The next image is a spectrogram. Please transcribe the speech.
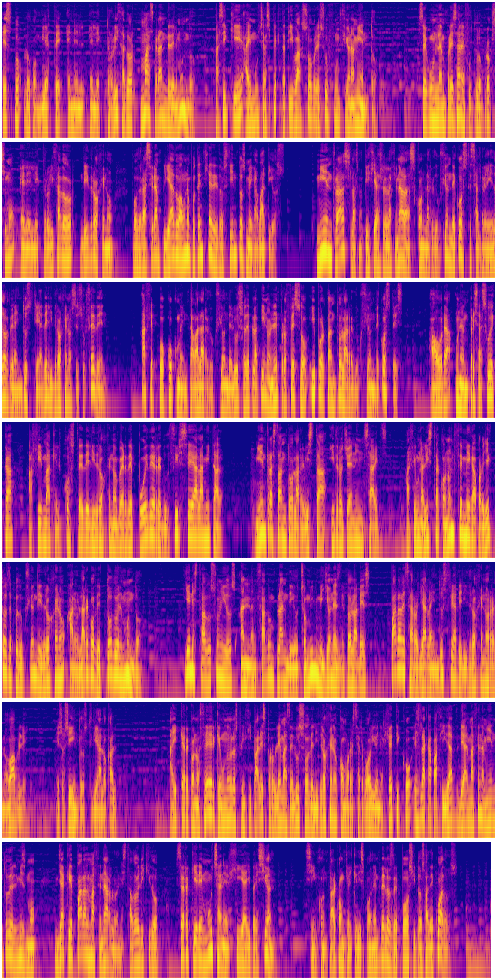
Esto lo convierte en el electrolizador más grande del mundo, así que hay mucha expectativa sobre su funcionamiento. Según la empresa, en el futuro próximo, el electrolizador de hidrógeno podrá ser ampliado a una potencia de 200 megavatios. Mientras, las noticias relacionadas con la reducción de costes alrededor de la industria del hidrógeno se suceden. Hace poco comentaba la reducción del uso de platino en el proceso y por tanto la reducción de costes. Ahora una empresa sueca afirma que el coste del hidrógeno verde puede reducirse a la mitad. Mientras tanto, la revista Hydrogen Insights hace una lista con 11 megaproyectos de producción de hidrógeno a lo largo de todo el mundo. Y en Estados Unidos han lanzado un plan de 8.000 millones de dólares para desarrollar la industria del hidrógeno renovable. Eso sí, industria local. Hay que reconocer que uno de los principales problemas del uso del hidrógeno como reservorio energético es la capacidad de almacenamiento del mismo, ya que para almacenarlo en estado líquido se requiere mucha energía y presión, sin contar con que hay que disponer de los depósitos adecuados.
